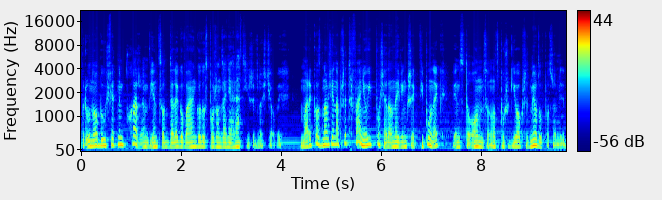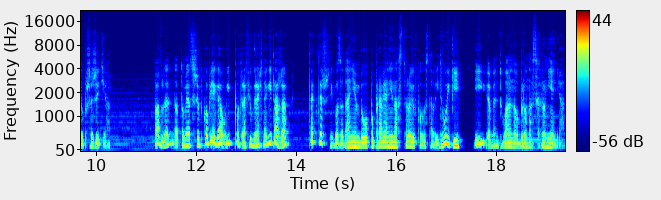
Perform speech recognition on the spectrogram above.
Bruno był świetnym kucharzem, więc oddelegowałem go do sporządzania racji żywnościowych. Marko znał się na przetrwaniu i posiadał największy ekwipunek, więc to on co noc poszukiwał przedmiotów potrzebnych do przeżycia. Pawle natomiast szybko biegał i potrafił grać na gitarze, tak też jego zadaniem było poprawianie nastrojów pozostałej dwójki i ewentualna obrona schronienia.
